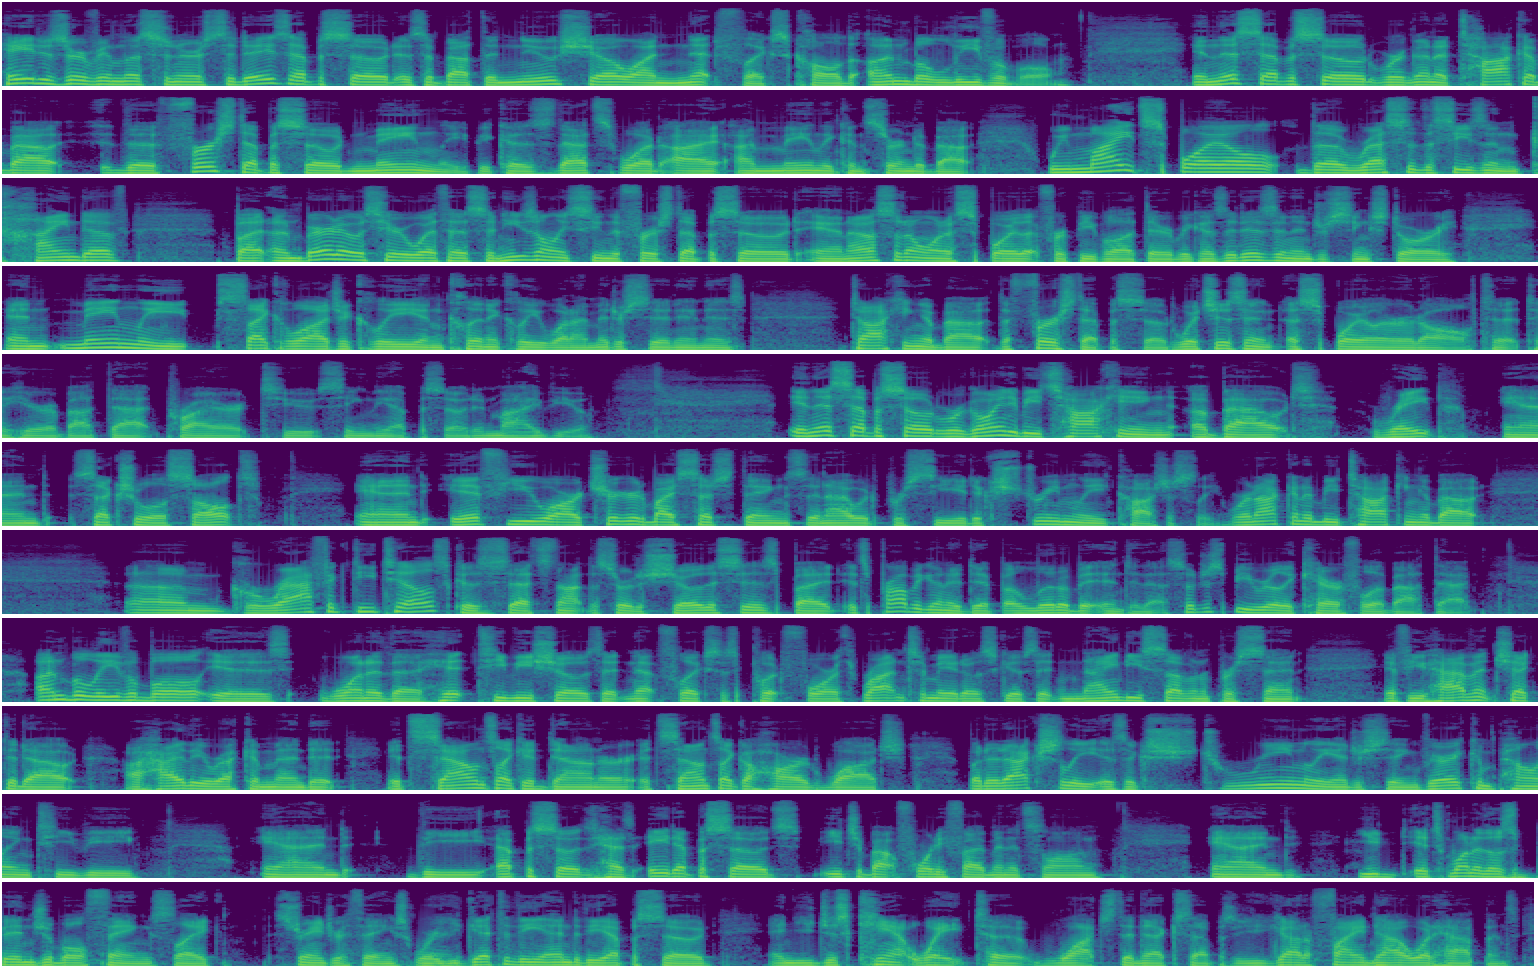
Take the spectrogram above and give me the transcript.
Hey, deserving listeners, today's episode is about the new show on Netflix called Unbelievable. In this episode, we're going to talk about the first episode mainly because that's what I, I'm mainly concerned about. We might spoil the rest of the season, kind of, but Umberto is here with us, and he's only seen the first episode. And I also don't want to spoil it for people out there because it is an interesting story. And mainly psychologically and clinically, what I'm interested in is talking about the first episode, which isn't a spoiler at all to, to hear about that prior to seeing the episode, in my view. In this episode, we're going to be talking about rape and sexual assault. And if you are triggered by such things, then I would proceed extremely cautiously. We're not going to be talking about um, graphic details because that's not the sort of show this is, but it's probably going to dip a little bit into that. So just be really careful about that. Unbelievable is one of the hit TV shows that Netflix has put forth. Rotten Tomatoes gives it 97%. If you haven't checked it out, I highly recommend it. It sounds like a downer, it sounds like a hard watch, but it actually is extremely interesting, very compelling TV. And the episodes has eight episodes, each about 45 minutes long. And you, it's one of those bingeable things like Stranger Things, where right. you get to the end of the episode and you just can't wait to watch the next episode. You got to find out what happens.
